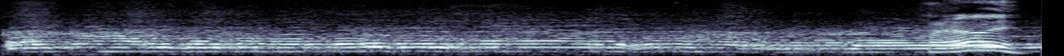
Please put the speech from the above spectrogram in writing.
ਕਰਨ ਹਰ ਜਗ ਮੇ ਕਰ ਦੇ ਓਏ।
